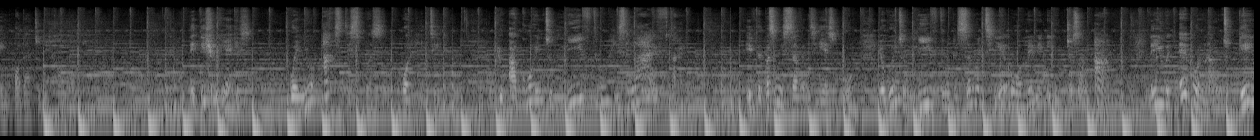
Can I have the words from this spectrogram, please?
in order to become one. The issue here is when you ask this person what he did, you are going to live through his lifetime. If the person is 70 years old, you're going to live through the 70 year old maybe in just an hour. Then you'll be able now to gain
